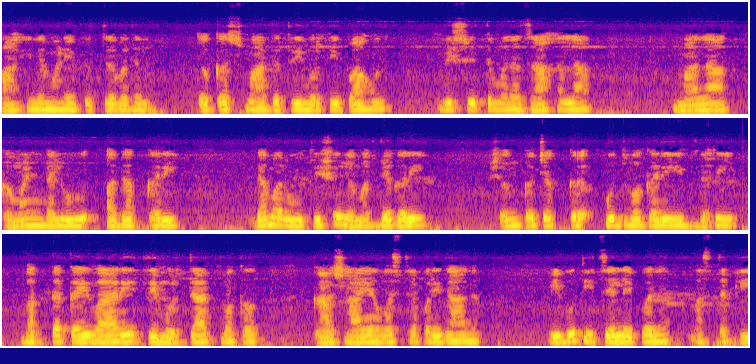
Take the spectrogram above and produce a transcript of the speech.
पाहिन म्हणे पुत्रवदन. अकस्मात त्रिमूर्ती पाहून विस्मित मन जाहला माला कमंडलू अधक करी डमरू त्रिशूल मध्य करी शंखचक्र उद्व करी धरी. भक्त कैवारी त्रिमूर्त्यात्मक काषाय वस्त्र परिधान विभूतीचे लेपन मस्तकी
